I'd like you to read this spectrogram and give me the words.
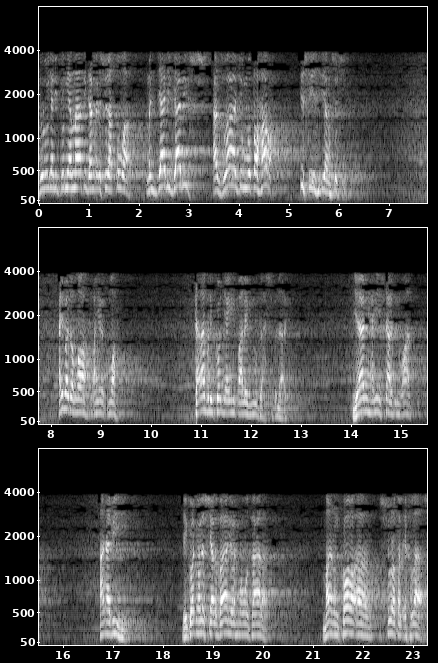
dulunya di dunia mati dan sudah tua menjadi gadis azwajum mutahharah, istri-istri yang suci. Ibadallah rahimahullah. Cara berikutnya ini paling mudah sebenarnya. Jami hadis Sa'ad bin Mu'ad. An abihi oleh Syalbani rahimahullah taala. Man qara'a surat al-ikhlas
